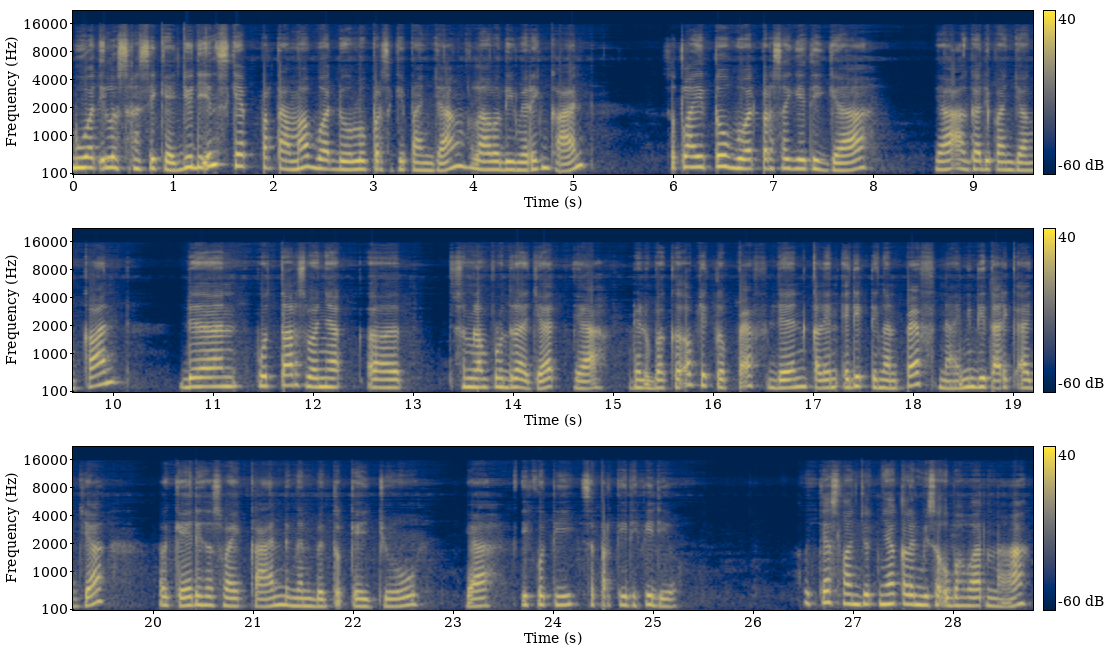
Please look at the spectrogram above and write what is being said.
Buat ilustrasi keju di Inkscape, pertama buat dulu persegi panjang, lalu dimiringkan. Setelah itu buat persegi tiga, ya agak dipanjangkan dan putar sebanyak eh, 90 derajat ya. Dan ubah ke objek to path dan kalian edit dengan path. Nah ini ditarik aja. Oke disesuaikan dengan bentuk keju ya. Ikuti seperti di video. Oke selanjutnya kalian bisa ubah warna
